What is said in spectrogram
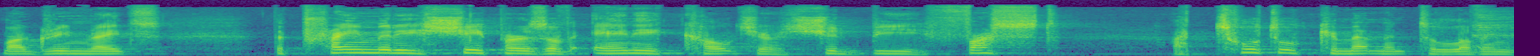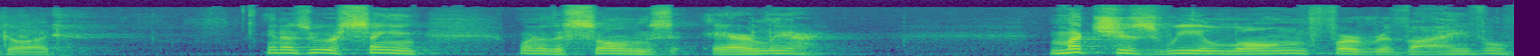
Mark Greene writes The primary shapers of any culture should be first a total commitment to loving God. And as we were singing one of the songs earlier, much as we long for revival,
